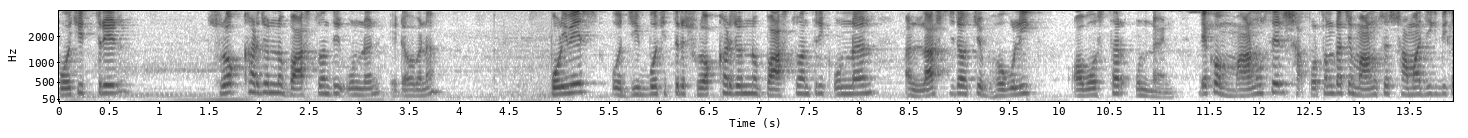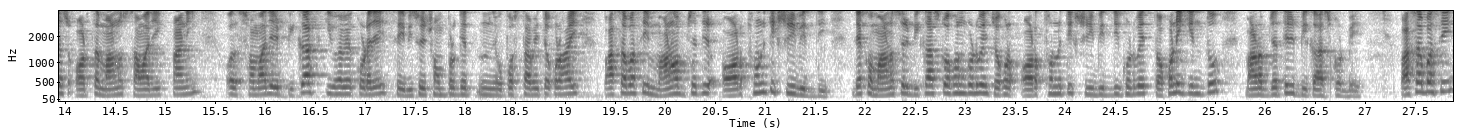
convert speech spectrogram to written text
বৈচিত্র্যের সুরক্ষার জন্য বাস্তুতান্ত্রিক উন্নয়ন, এটা হবে না। পরিবেশ ও জীববৈচিত্র্যের সুরক্ষার জন্য বাস্তুতান্ত্রিক উন্নয়ন, আর লাস্ট যেটা হচ্ছে ভৌগোলিক অবস্থার উন্নয়ন। দেখো, মানুষের প্রথমটা হচ্ছে মানুষের সামাজিক বিকাশ, অর্থাৎ মানুষ সামাজিক প্রাণী ও সমাজের বিকাশ কীভাবে করা যায় সেই বিষয় সম্পর্কে উপস্থাপিত করা হয়। পাশাপাশি মানব জাতির অর্থনৈতিক শ্রীবৃদ্ধি। দেখো, মানুষের বিকাশ কখন ঘটবে? যখন অর্থনৈতিক শ্রীবৃদ্ধি ঘটবে, তখনই কিন্তু মানব জাতির বিকাশ ঘটবে। পাশাপাশি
